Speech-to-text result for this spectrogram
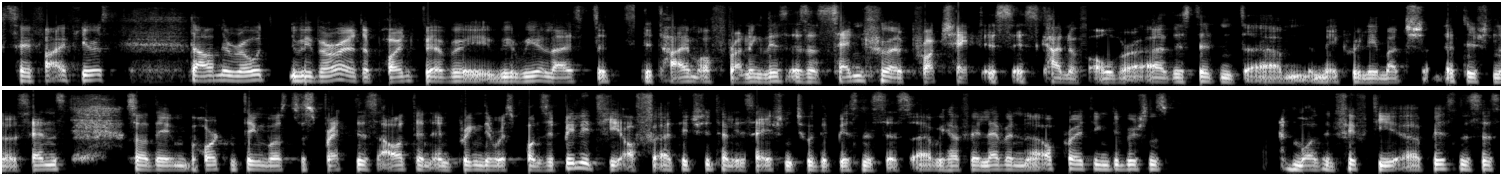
say five years down the road, we were at a point where we, we realized that the time of running this as a central project is, is kind of over. Uh, this didn't um, make really much additional sense. So the important thing was to spread this out and, and bring the responsibility of uh, digitalization to the businesses. Uh, we have 11 uh, operating divisions more than 50 uh, businesses,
